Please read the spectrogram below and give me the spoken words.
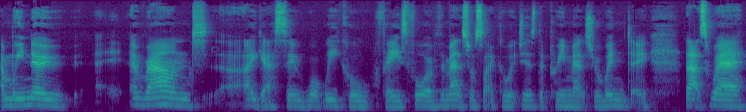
And we know eh, around, I guess, so what we call phase four of the menstrual cycle, which is the premenstrual window. That's where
